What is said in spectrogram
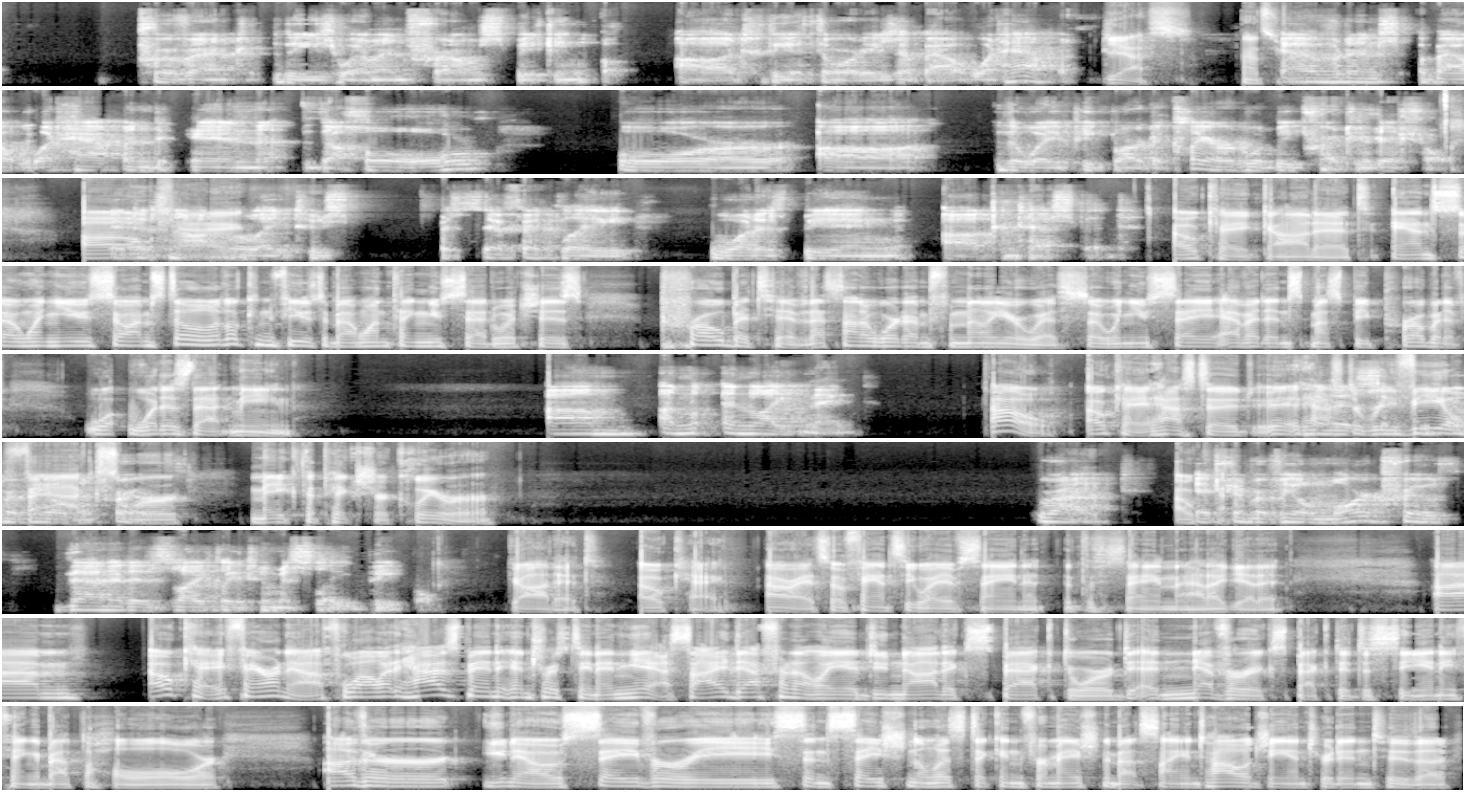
prevent these women from speaking uh, to the authorities about what happened? yes. That's right. Evidence about what happened in the whole or uh, the way people are declared would be prejudicial. It does not relate to specifically what is being uh, contested. Okay, got it. And so when you, so I'm still a little confused about one thing you said, which is probative. That's not a word I'm familiar with. So when you say evidence must be probative, what what does that mean? Um, en- enlightening. Oh, okay. It has to it has It to reveal should reveal facts or make the picture clearer. Right. Okay. It should reveal more truth than it is likely to mislead people. Got it. Okay. All right. So fancy way of saying it, saying that. I get it. Um, okay, fair enough. Well, it has been interesting, and yes, I definitely do not expect or never expected to see anything about the whole or other, you know, savory, sensationalistic information about Scientology entered into the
